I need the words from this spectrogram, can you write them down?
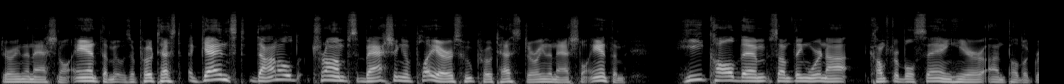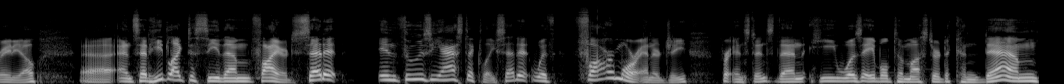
during the national anthem. It was a protest against Donald Trump's bashing of players who protest during the national anthem. He called them something we're not comfortable saying here on public radio uh, and said he'd like to see them fired. Said it enthusiastically, said it with far more energy, for instance, than he was able to muster to condemn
